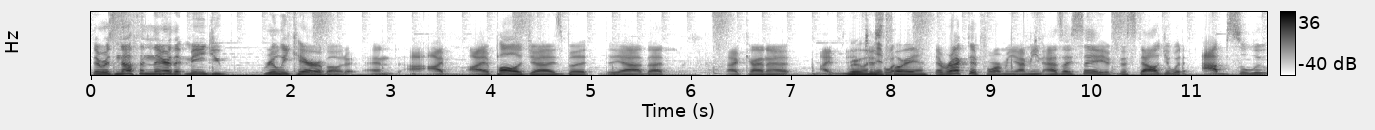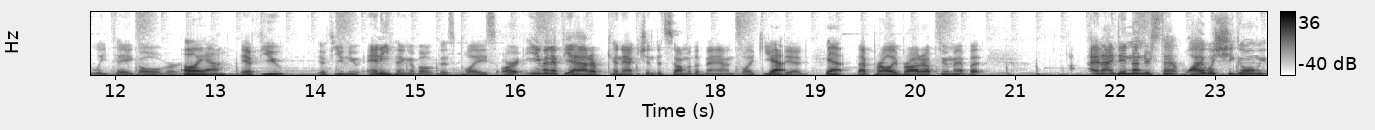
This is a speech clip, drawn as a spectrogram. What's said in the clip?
there was nothing there that made you really care about it. And I I, I apologize, but yeah, that That kind of I Ruined just it le- for you. It wrecked it for me. I mean, as I say, nostalgia would absolutely take over Oh yeah. if you if you knew anything about this place, or even if you had a connection to some of the bands like you Yeah. did. Yeah. That probably brought it up to a minute, but. And I didn't understand why was she going.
